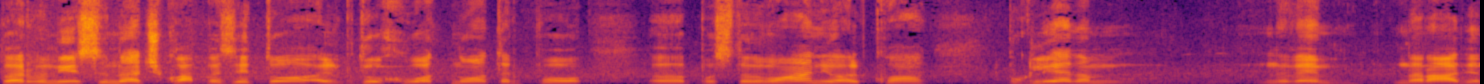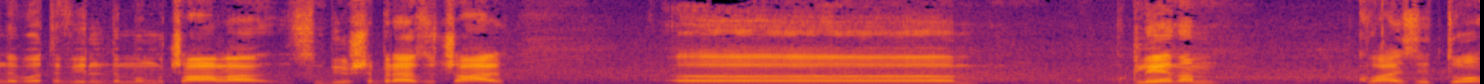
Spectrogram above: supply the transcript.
Prvo misel, noč, kva pa je to, ali kdo hodi noter po, po stanovanju, ali kva. Pogledam, ne vem, na radiju ne boste videli, da imam očala, sem bil še brez očal. Uh, pogledam, kva je zdaj to,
